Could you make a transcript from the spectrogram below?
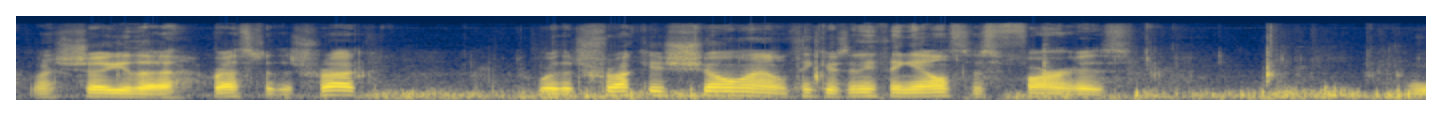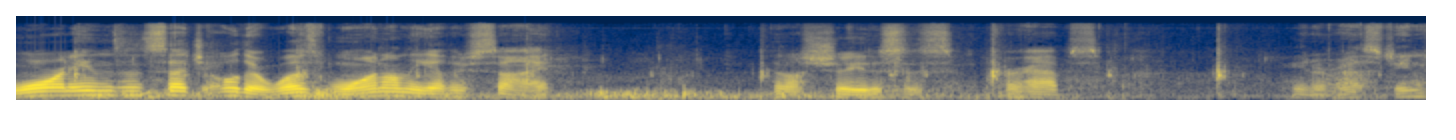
I'm going to show you the rest of the truck. where the truck is shown. I don't think there's anything else as far as warnings and such. Oh, there was one on the other side. And I'll show you. This is perhaps interesting.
